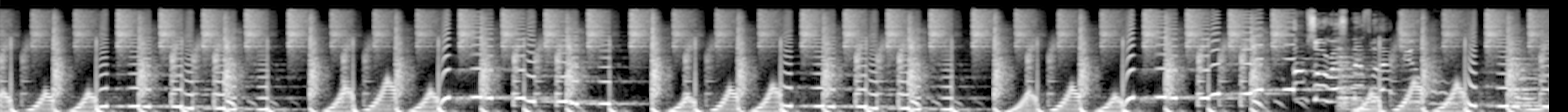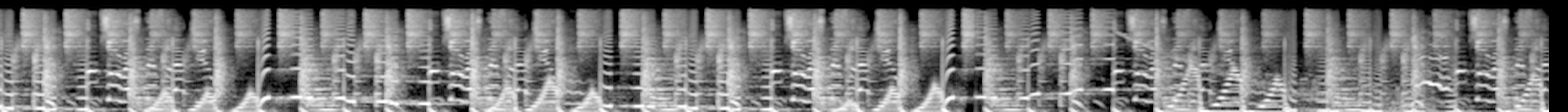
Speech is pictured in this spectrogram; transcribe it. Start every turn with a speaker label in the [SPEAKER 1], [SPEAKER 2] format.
[SPEAKER 1] I'm so restless without you.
